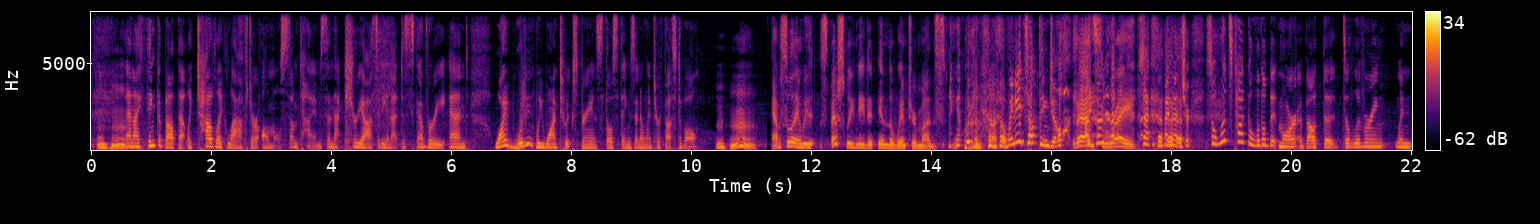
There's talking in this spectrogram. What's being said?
Mm-hmm. And I think about that, like childlike laughter almost sometimes, and that curiosity and that discovery. And why wouldn't we want to experience those things in a winter festival? Absolutely. And we especially need it in the winter months. we need something, Jill. That's I'm not- right. I'm not sure. So let's talk a little bit more about the delivering when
